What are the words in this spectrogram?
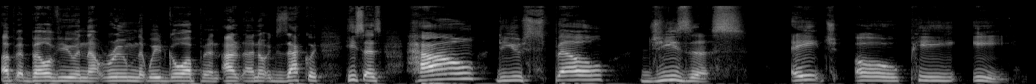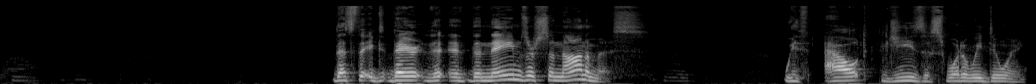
up at Bellevue in that room that we'd go up and I, I know exactly. He says, How do you spell Jesus? H O P E. That's the, the, eh, the names are synonymous. Without Jesus, what are we doing?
